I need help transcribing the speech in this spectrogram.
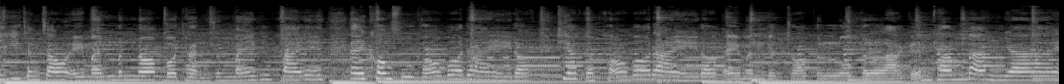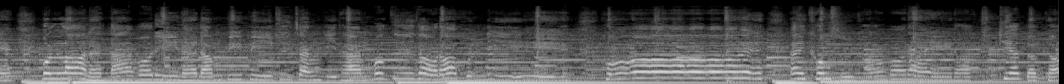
ดีๆจังเจ้าไอ้มันมันนอกบ่ทันสมัยคือไผไอ้คงสู่เขาบ่ได้ดอก เทียบกับเขาบ่ได้ดอกไอ้มันก็จอกกะโลกกะลาเกินคำบรรยายบนล้อหน้าตาบ่ดีหน้าดำปีปีคือจังกี่ทานบ่คือเขารอกคนดีโอ้ยไอ้คงสู่เขาบ่ได้ดอก เทียบกับเขา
